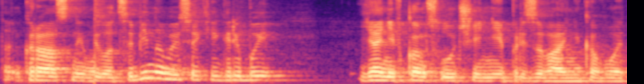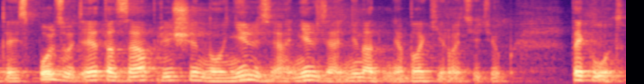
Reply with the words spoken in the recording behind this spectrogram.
там, красный, пилоцибиновые всякие грибы, я ни в коем случае не призываю никого это использовать. Это запрещено. Нельзя, нельзя, не надо меня блокировать YouTube. Так вот,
